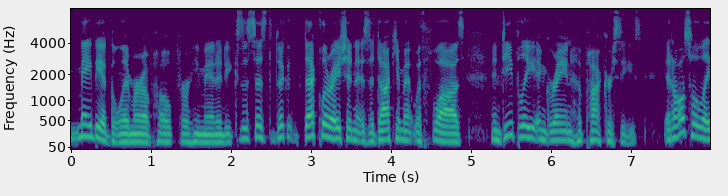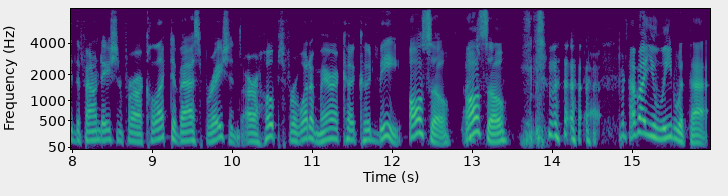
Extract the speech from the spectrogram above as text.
maybe a glimmer of hope for humanity because it says the dec Declaration is a document with flaws and deeply ingrained hypocrisies. It also laid the foundation for our collective aspirations, our hopes for what America could be. Also, also, how about you lead with that?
